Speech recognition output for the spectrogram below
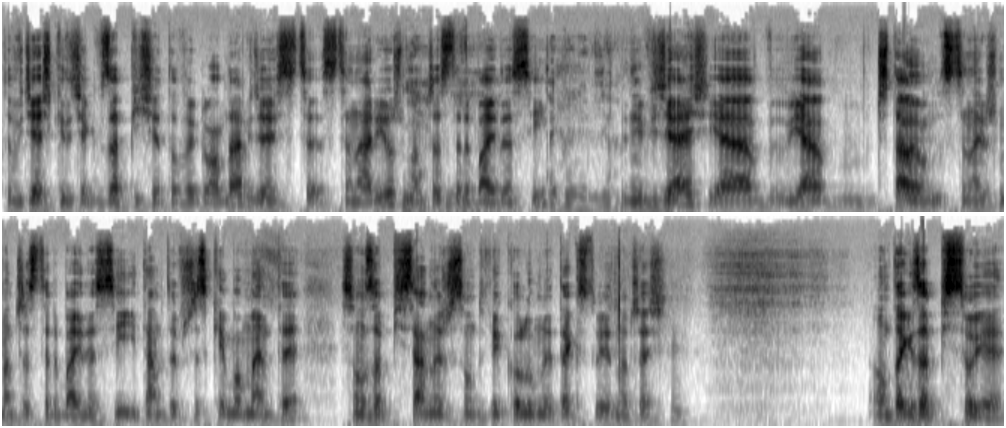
To widziałeś kiedyś, jak w zapisie to wygląda? Widziałeś sce- scenariusz Nie, Manchester nie, by the Sea? Tego nie widziałem. Nie widziałeś? Ja, ja czytałem scenariusz Manchester by the Sea i tam te wszystkie momenty są zapisane, że są dwie kolumny tekstu jednocześnie. On tak zapisuje,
